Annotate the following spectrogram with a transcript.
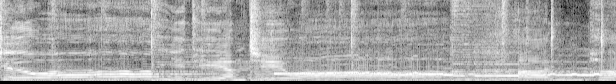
ชื่อไว้เทียมชีวาอันผ้า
